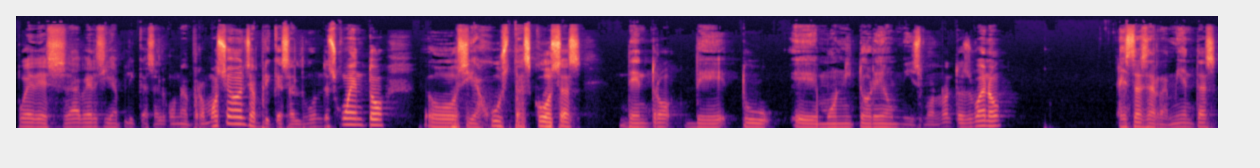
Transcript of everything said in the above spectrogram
puedes saber si aplicas alguna promoción, si aplicas algún descuento o si ajustas cosas dentro de tu eh, monitoreo mismo, ¿no? Entonces, bueno, estas herramientas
